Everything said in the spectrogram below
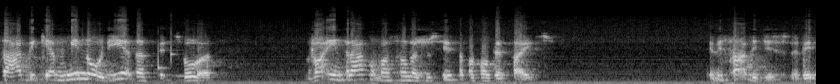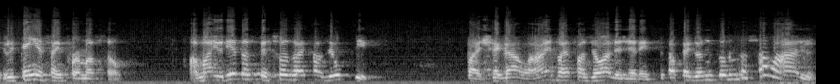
sabe que a minoria das pessoas vai entrar com uma ação na justiça para contestar isso. Ele sabe disso, ele, ele tem essa informação. A maioria das pessoas vai fazer o quê? Vai chegar lá e vai fazer, olha, gerente, você está pegando todo o meu salário.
